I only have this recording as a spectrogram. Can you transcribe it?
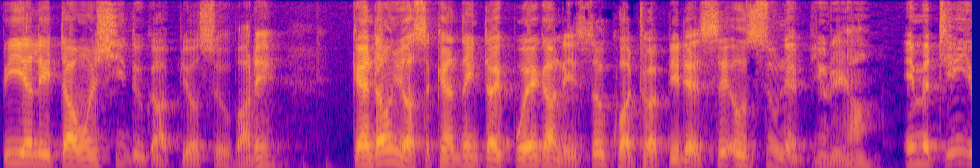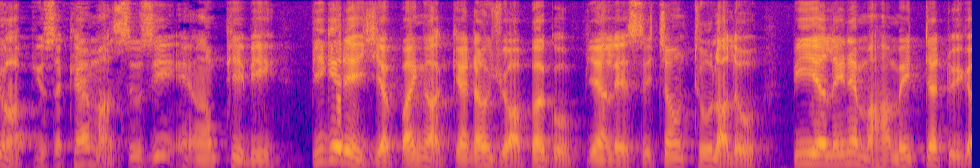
PLA တာဝန်ရှိသူကပြောဆိုပါတယ်။ကန်တောင်ရွာစကန်သိန်းတိုက်ပွဲကနေစုတ်ခွာထွက်ပြေးတဲ့စစ်အုပ်စုနဲ့ပြည်တွေဟာအင်မတီရွာပြူစကန်မှာစုစည်းအင်အားဖြည့်ပြီးပြီးခဲ့တဲ့ရက်ပိုင်းကကန်တောင်ရွာဘက်ကိုပြန်လည်စစ်ကြောင်းထိုးလာလို့ PLA နဲ့မဟာမိတ်တပ်တွေက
